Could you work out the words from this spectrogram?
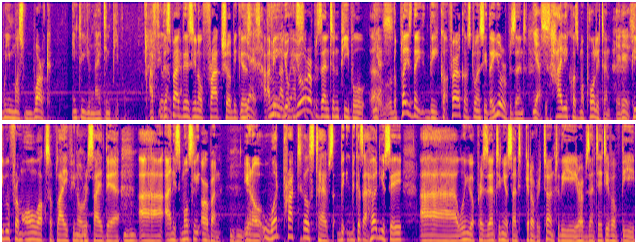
We must work into uniting people. I feel Despite this, you know, fracture, because Yes, I I, mean, like you're, you're representing people. Uh, Yes. The place, the the federal constituency that you represent, Yes. is highly cosmopolitan. It is. Mm-hmm. People from all walks of life, you know, reside there, uh, and it's mostly urban. Mm-hmm. You know, what practical steps? Because I heard you say uh, when you're presenting your certificate of return to the representative of the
